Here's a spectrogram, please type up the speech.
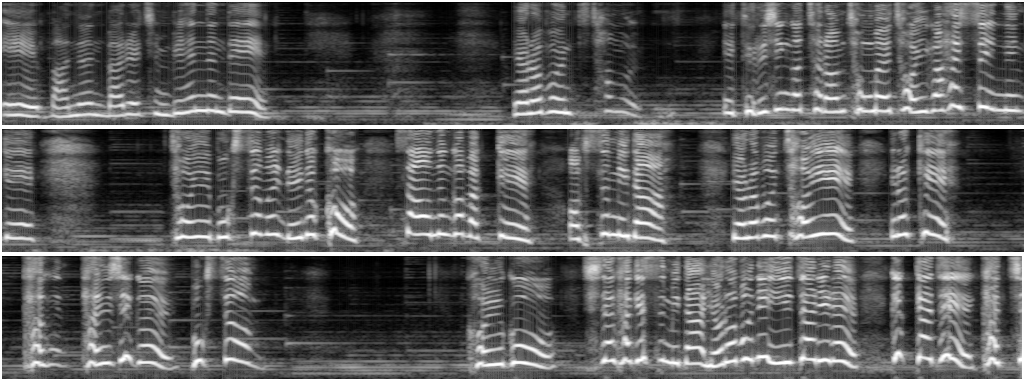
예, 많은 말을 준비했는데 여러분 참 예, 들으신 것처럼 정말 저희가 할 수 있는 게 저희 목숨을 내놓고 싸우는 것밖에 없습니다. 여러분 저희 이렇게 강- 단식을 목숨 걸고 시작하겠습니다. 여러분이 이 자리를 끝까지 같이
